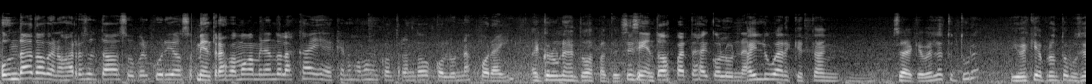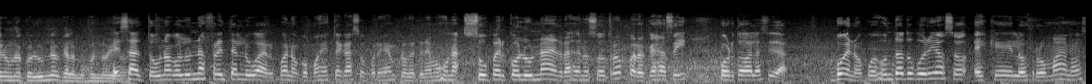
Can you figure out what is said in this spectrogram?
Un dato que nos ha resultado súper curioso mientras vamos caminando las calles es que nos vamos encontrando columnas por ahí. Hay columnas en todas partes. Sí, sí, en todas partes hay columnas. Hay lugares que están, o sea, que ves la estructura y ves que de pronto pusieron una columna que a lo mejor no iba. Exacto, una columna frente al lugar. Bueno, como es este caso, por ejemplo, que tenemos una super columna detrás de nosotros, pero que es así por toda la ciudad. Bueno, pues un dato curioso es que los romanos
